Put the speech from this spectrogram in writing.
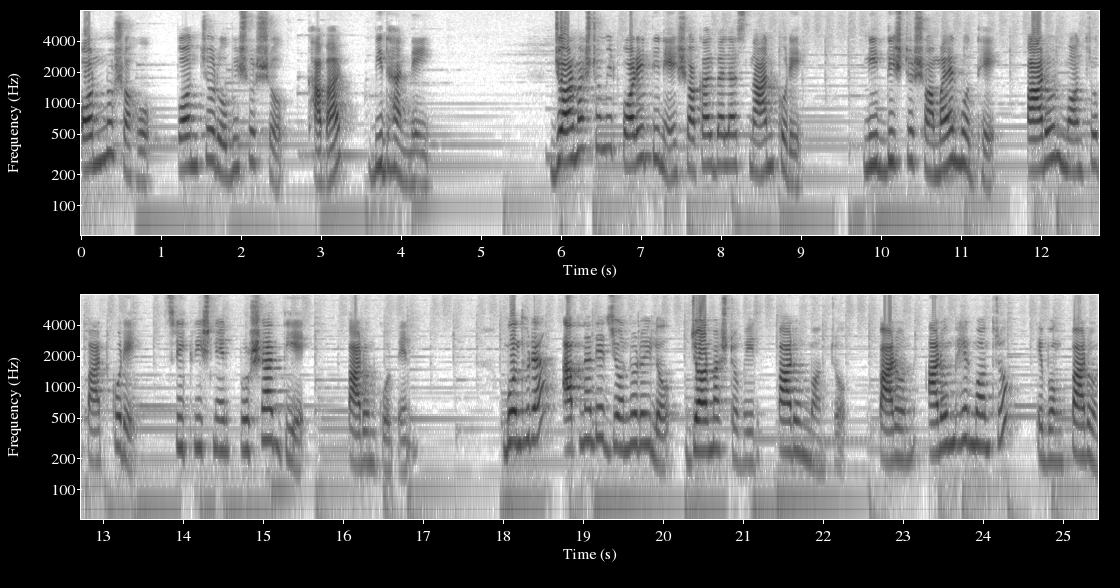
অন্নসহ পঞ্চ রবিশস্য খাবার বিধান নেই। জন্মাষ্টমীর পরের দিনে সকালবেলা স্নান করে নির্দিষ্ট সময়ের মধ্যে পারণ মন্ত্র পাঠ করে শ্রীকৃষ্ণের প্রসাদ দিয়ে পারণ করবেন। বন্ধুরা আপনাদের জন্য রইল জন্মাষ্টমীর পারণ মন্ত্র। পারণ আরম্ভের মন্ত্র এবং পারণ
